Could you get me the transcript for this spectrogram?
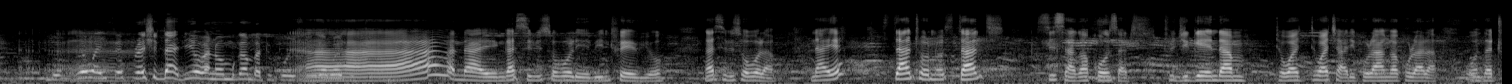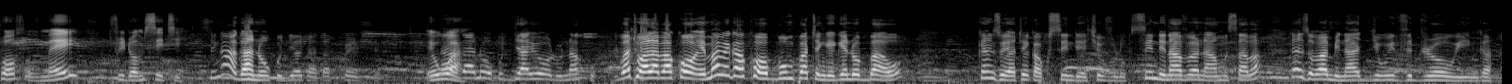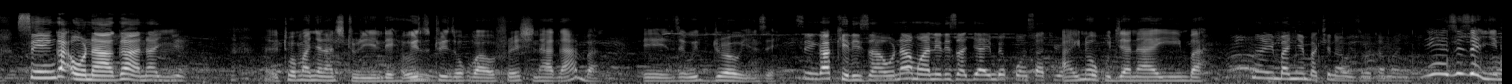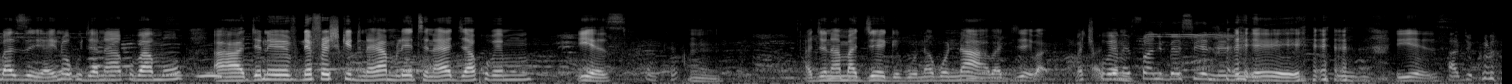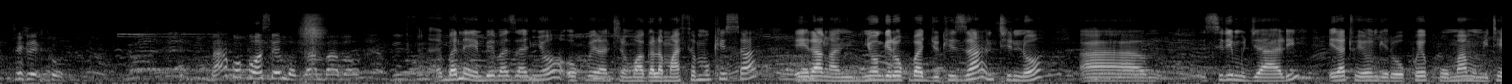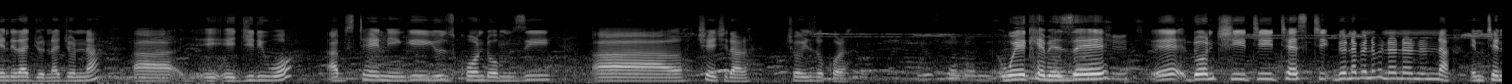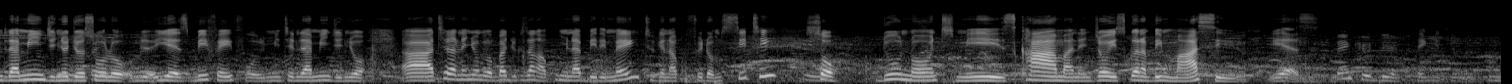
gwe wayise fresh dadi oba n'omugamba tupushinge bwe tuti. Ah, nga sibisobola ebintu ebyo nga sibisobola naye stant ono stant sisaaga concert tugigendamu tewa- tewakyali kulanga kulala. On the 12th of may freedom city. Singa agaana okujjayo tata fresh. Ewa. Agaana okujjayo olunaku. Kuba twalabako emabegako bumpate ng'egenda obbaawo kenzo yateeka kusindi ekivulu sindi n'avayo n'amusaba kenzo bambi n'agi withdrawinga singa ono agaana ye. Eh, tomanya nati tulinde. Oyinza tuyinza okubaawo fresh n'agamba eh, nze withdrawing nze singa akkirizaawo n'amwaniriza gyayimba yo. Alina okujja n'ayimba. Nayimba nyimba kinawe zotamanyi? Zize ennyimba ze. Alina okujja n'akubamu. Ajje ne ne fresh kid naye amuleete naye ajja akubemu. Yes. Mm. Ajje n'amajjeege gonna gonna bajje ba- bakikubemu yenene Eh, yes. Agikuletereko bakokose mbogamba abagizi bane mbebaza nnyo okubeera nti no mwagala mwaffe mukisa era nga nyongera okubajjukiza nti no ah, sirimu gyali era tweyongera okwekuuma mu mitendera gyonna gyonna ah, e- egiriwo abstaining use condoms ah, ki ekirala kyoyinza okukola? Weekebeze eh, don't cheat test byonna byonna byonna byonna emitendera mingi nnyo gyosobola yes be faithful emitendera mingi nnyo. Ah, ate era nenyongera obajjukiza nga 12 may tugenda ku freedom city. So do not miss come and enjoy it's gonna be massive yes. Thank you dear. Thank you too.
